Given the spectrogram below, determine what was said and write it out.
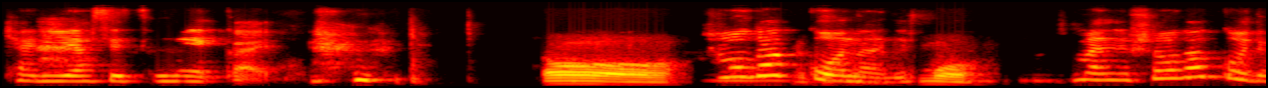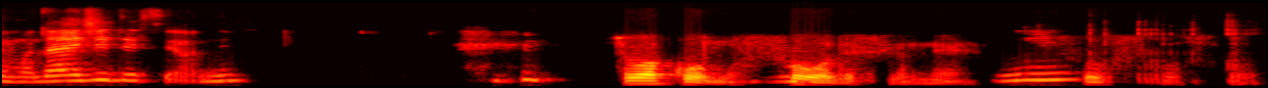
キャリア説明会。ああ、小学校なんですよもまあ、小学校でも大事ですよね。小学校もそうですよね。ねそうそうそう。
